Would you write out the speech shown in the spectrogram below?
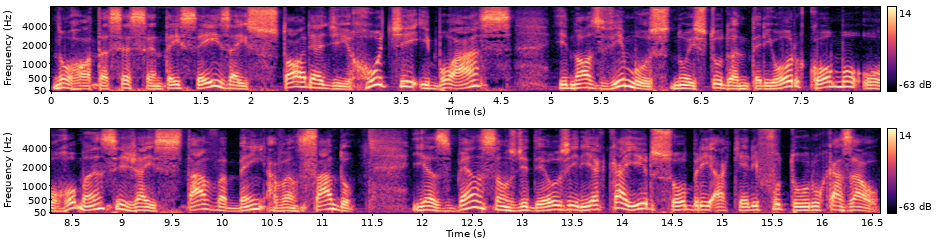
no Rota 66 a história de Ruth e Boaz e nós vimos no estudo anterior como o romance já estava bem avançado e as bênçãos de Deus iria cair sobre aquele futuro casal.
